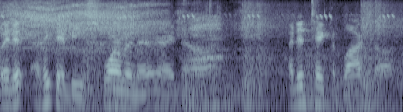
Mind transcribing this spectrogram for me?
Wait, I think they'd be swarming it right now. I did take the blocks off.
